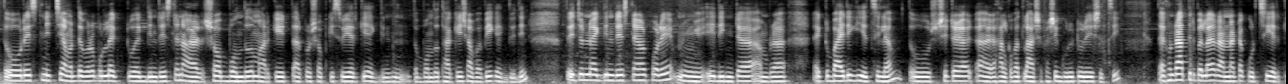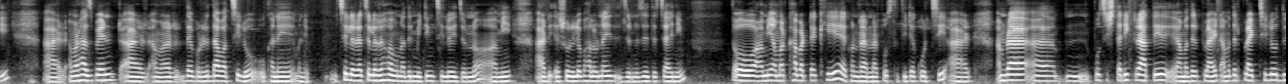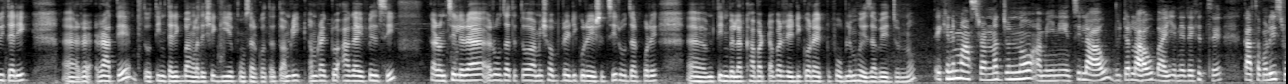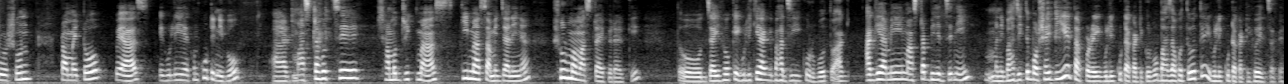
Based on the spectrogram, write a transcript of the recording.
তো রেস্ট নিচ্ছি। আমার দেবরও বলল, একটু একদিন রেস্ট নেন আর সব বন্ধ মার্কেট তারপর সব কিছুই আর কি একদিন তো বন্ধ থাকেই স্বাভাবিক, এক দুই দিন। তো এই জন্য একদিন রেস্ট নেওয়ার পরে এই দিনটা আমরা একটু বাইরে গিয়েছিলাম। তো সেটা হালকা পাতলা আশেপাশে ঘুরে টুরে এসেছি। তো এখন রাতের বেলায় রান্নাটা করছি আর কি। আর আমার হাজব্যান্ড আর আমার দেবরের দাওয়াত ছিল। ওখানে মানে ছেলেরা ছেলেরা ওনাদের মিটিং ছিল এই জন্য। আমি আর শরীরও ভালো নাই, এই জন্য যেতে চাইনি। তো আমি আমার খাবারটা খেয়ে এখন রান্নার প্রস্তুতিটা করছি। আর আমরা পঁচিশ তারিখ রাতে আমাদের ফ্লাইট আমাদের ফ্লাইট ছিল দুই তারিখ রাতে। তো তিন তারিখ বাংলাদেশে গিয়ে পৌঁছার কথা। তো আমি, আমরা একটু আগায় ফেলছি। কারণ ছেলেরা রোজাতে তো আমি সব রেডি করে এসেছি। রোজার পরে তিন বেলার খাবার টাবার রেডি করা একটু প্রবলেম হয়ে যাবে এর জন্য। এখানে মাছ রান্নার জন্য আমি নিয়েছি লাউ, দুইটা লাউ বাই এনে রেখেছে। কাঁচামরিচ, রসুন, টমেটো, পেঁয়াজ এগুলি এখন কুটে নিব। আর মাছটা হচ্ছে সামুদ্রিক মাছ। কি মাছ আমি জানি না, সুরমা মাছ টাইপের আর কি। তো যাই হোক, এগুলিকে আগে ভাজি করব। তো আগে আমি মাছটা ভেজে নিই। মানে ভাজিতে বসাই দিয়ে তারপরে এগুলি কুটাকাটি করব। ভাজা হতে হতে এগুলি কুটাকাটি হয়ে যাবে।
